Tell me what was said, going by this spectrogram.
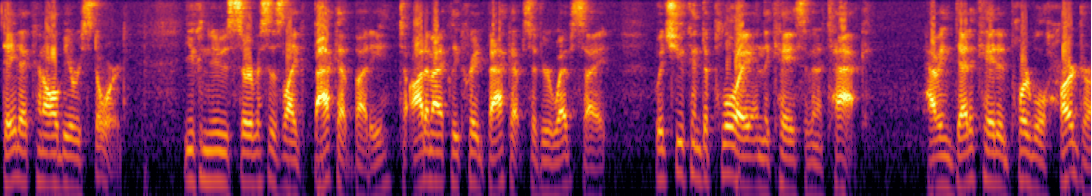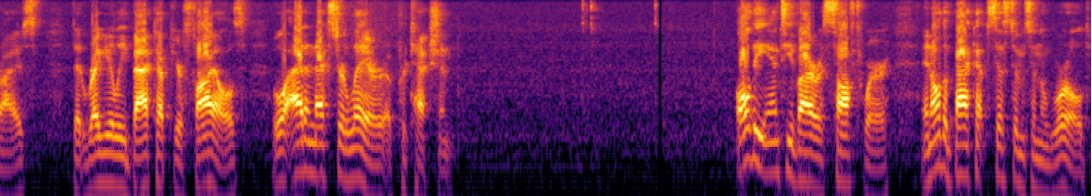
data can all be restored. You can use services like Backup Buddy to automatically create backups of your website, which you can deploy in the case of an attack. Having dedicated portable hard drives that regularly back up your files will add an extra layer of protection. All the antivirus software and all the backup systems in the world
